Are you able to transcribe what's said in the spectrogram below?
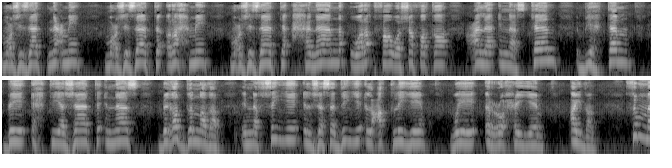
معجزات نعمة معجزات رحمة معجزات حنان ورأفة وشفقة على الناس. كان بيهتم باحتياجات الناس بغض النظر النفسية الجسدية العقلية والروحية أيضا. ثم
